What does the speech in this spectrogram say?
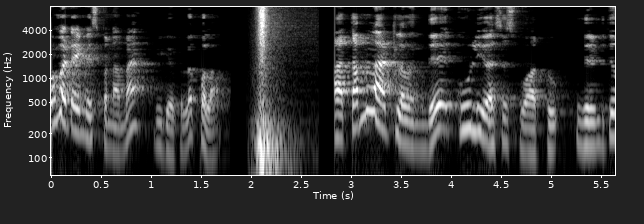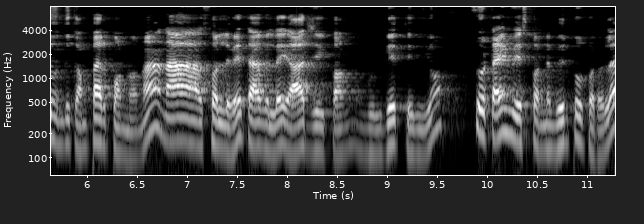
ரொம்ப டைம் வேஸ்ட் பண்ணாமல் வீடியோக்குள்ளே போகலாம் தமிழ்நாட்டில் வந்து கூலி வர்சஸ் வார் டூ இது ரெண்டுத்தையும் வந்து கம்பேர் பண்ணோன்னா நான் சொல்லவே தேவையில்லை. யார் ஜெயிப்பாங்க உங்களுக்கே தெரியும். ஸோ டைம் வேஸ்ட் பண்ண விருப்பப்படலை.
